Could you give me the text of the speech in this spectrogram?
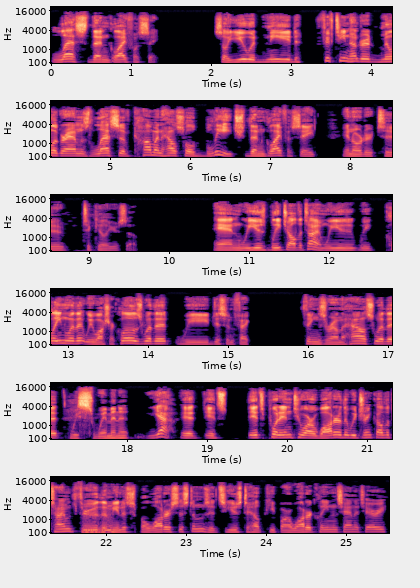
less than glyphosate. So you would need 1,500 milligrams less of common household bleach than glyphosate in order to to kill yourself. And we use bleach all the time. We use, we clean with it. We wash our clothes with it. We disinfect things around the house with it. We swim in it. Yeah, it it's it's put into our water that we drink all the time through the Mhm. municipal water systems. It's used to help keep our water clean and sanitary.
